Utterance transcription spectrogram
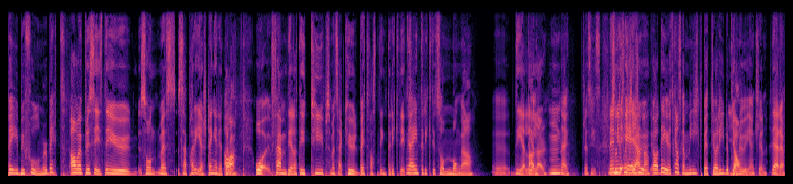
baby fulmer-bett. Ja men precis, det är ju sånt med så här parerstänger heter Ja. det va? Och femdelat är ju typ som ett så här kulbett fast inte riktigt. Nej, inte riktigt så många eh, Delar. delar. Mm. Nej, precis. Nej, så ni det, får är gärna- ju, ja, det är ju ett ganska milt bett jag rider på Ja. nu egentligen. Det är det.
